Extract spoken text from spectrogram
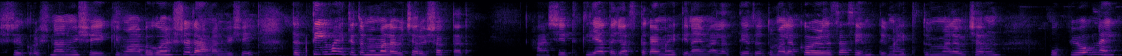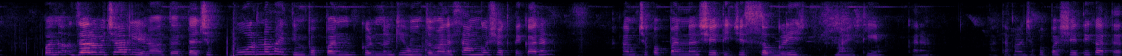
श्रीकृष्णांविषयी किंवा भगवान श्रीरामांविषयी तर ती माहिती तुम्ही मला विचारू शकतात. हां शेतीतली आता जास्त काय माहिती नाही मला. ते तर तुम्हाला कळलंच असेल ती माहिती तुम्ही मला विचारून उपयोग नाही. पण जर विचारली ना तर त्याची पूर्ण माहिती मी पप्पांकडनं घेऊन तुम्हाला सांगू शकते. कारण आमच्या पप्पांना शेतीची सगळी माहिती आहे. आता माझे पप्पा शेती करतात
